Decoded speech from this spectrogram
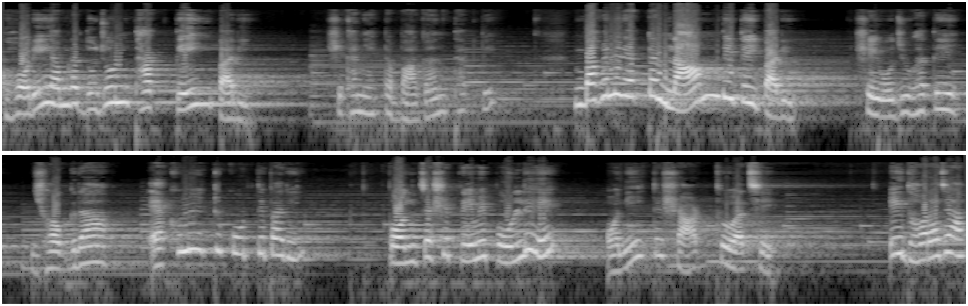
ঘরেই আমরা দুজন থাকতেই পারি। সেখানে একটা বাগান থাকবে। বাগানের একটা নাম দিতেই পারি। সেই অজুহাতে ঝগড়া এখনও একটু করতে পারি। পঞ্চাশে প্রেমে পড়লে অনেকটা স্বার্থ আছে। এই ধরা যাক,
